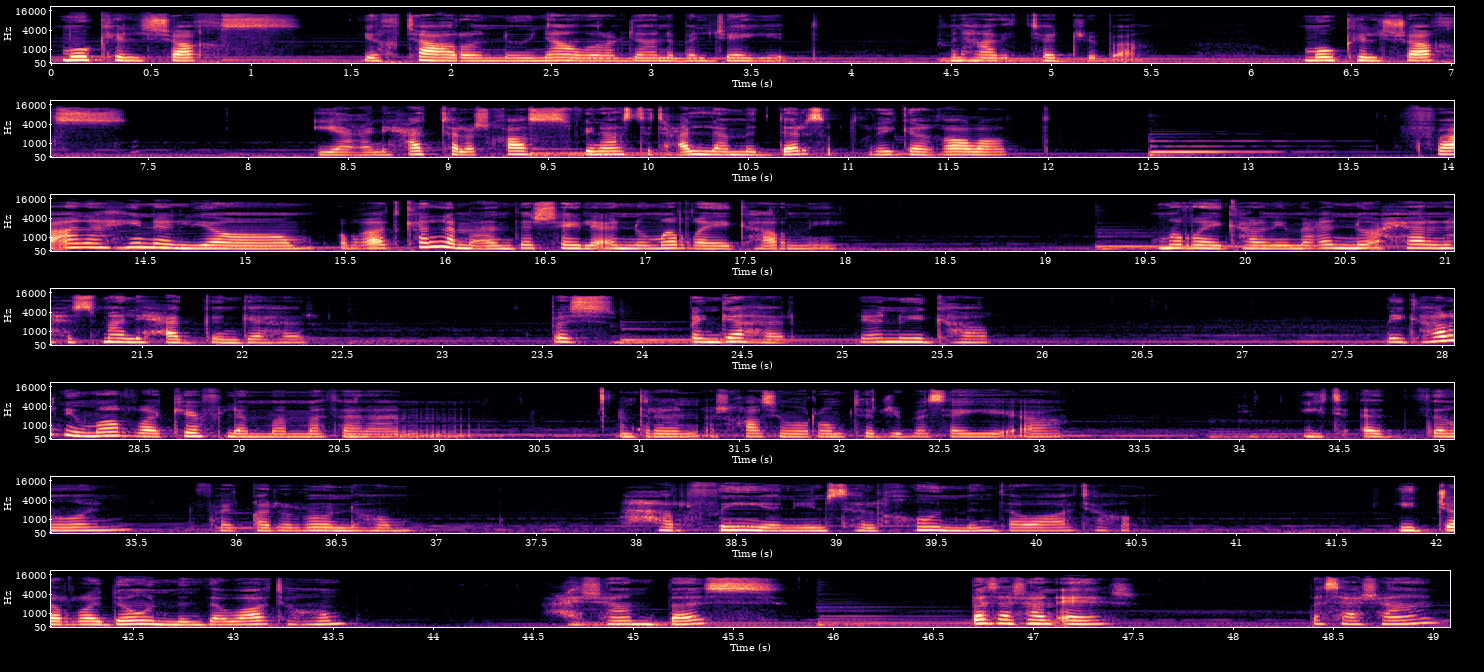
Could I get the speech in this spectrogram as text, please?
مو كل شخص يختار أنه يناظر الجانب الجيد من هذه التجربة. مو كل شخص يعني حتى الأشخاص في ناس تتعلم الدرس بطريقة غلط. فأنا هنا اليوم أبغى أتكلم عن ذا الشي لأنه مرة يقهرني. مرة يقهرني مع أنه أحيانا أحس مالي حق أنقهر. بس بنقهر لأنه يقهر. يقهرني مرة كيف لما مثلا مثلا أشخاص يمرون بتجربة سيئة يتأذون فيقررون أنهم حرفيا ينسلخون من ذواتهم. يتجردون من ذواتهم عشان بس بس عشان إيش؟ بس عشان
